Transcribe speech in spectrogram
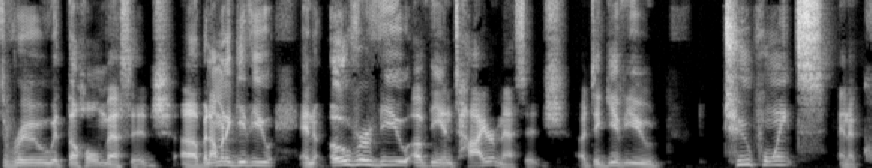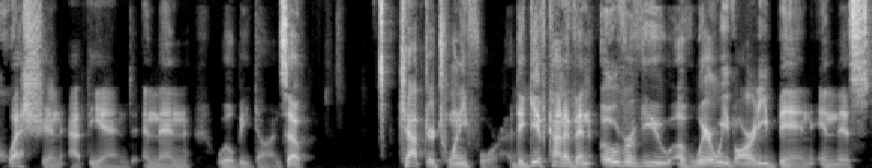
through with the whole message. Uh, but I'm gonna give you an overview of the entire message uh, to give you two points and a question at the end, and then we'll be done. So, chapter 24, to give kind of an overview of where we've already been in this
